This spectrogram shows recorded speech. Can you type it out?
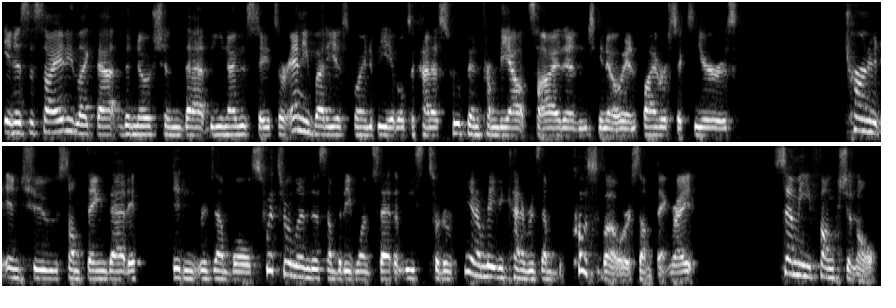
In a society like that, the notion that the United States or anybody is going to be able to kind of swoop in from the outside and, you know, in five or six years, turn it into something that if didn't resemble Switzerland, as somebody once said, at least sort of, you know, maybe kind of resembled Kosovo or something, right? Semi functional.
